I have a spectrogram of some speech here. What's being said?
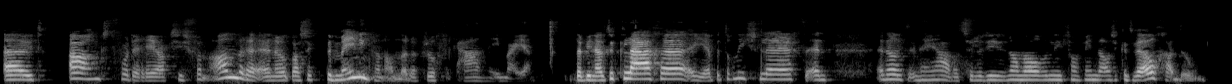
Uit angst voor de reacties van anderen. En ook als ik de mening van anderen vroeg. Ja, nee, maar ja, wat heb je nou te klagen? En je hebt het toch niet slecht? En en dacht ik, nee ja, wat zullen die er dan wel niet van vinden als ik het wel ga doen?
